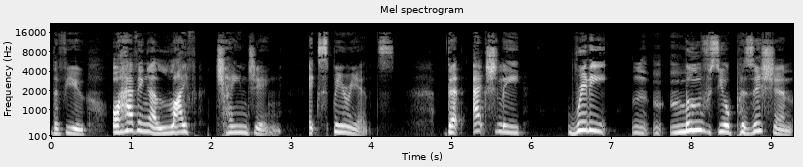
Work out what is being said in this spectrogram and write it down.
the view, or having a life changing experience that actually really m- moves your position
